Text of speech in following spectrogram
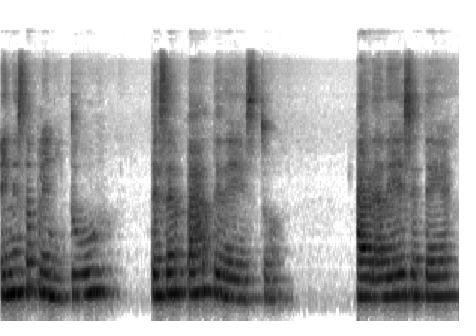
en esta plenitud de ser parte de esto. Agradecete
